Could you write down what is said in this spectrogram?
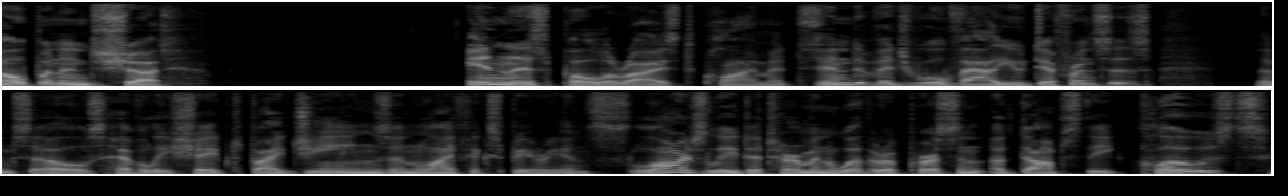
Open and shut. In this polarized climate, individual value differences, themselves heavily shaped by genes and life experience, largely determine whether a person adopts the closed,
